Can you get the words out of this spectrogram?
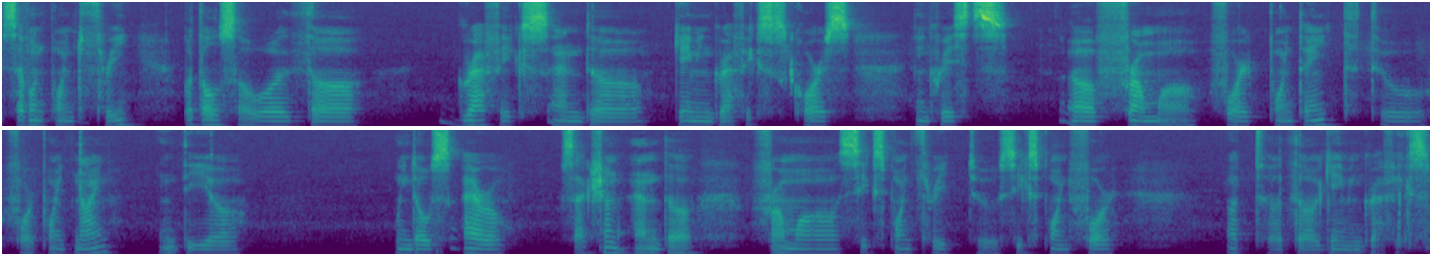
7.3 but also uh, the graphics and uh, gaming graphics course increased uh, from 4.8 to 4.9 in the Windows Aero section and uh, from uh, 6.3 to 6.4 at uh, the gaming graphics.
